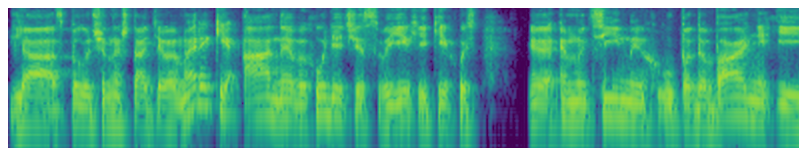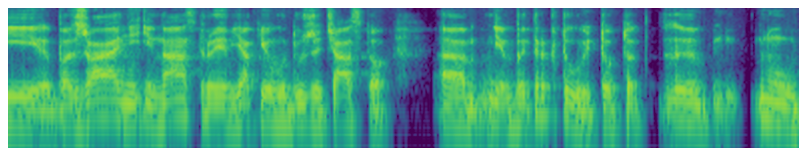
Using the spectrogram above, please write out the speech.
для Сполучених Штатів Америки, а не виходячи з своїх якихось е, емоційних уподобань і бажань і настроїв, як його дуже часто е, якби трактують. Тобто, е, ну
